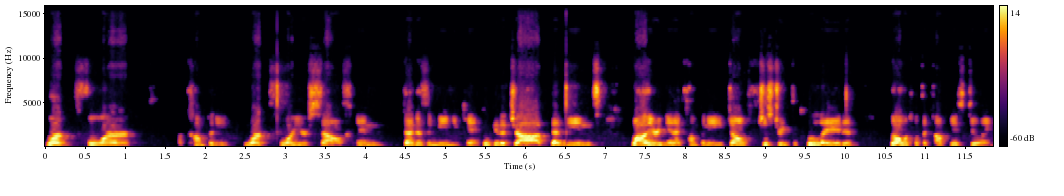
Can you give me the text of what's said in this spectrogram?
work for a company, work for yourself. And that doesn't mean you can't go get a job. That means while you're in a company, don't just drink the Kool Aid and go with what the company is doing.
